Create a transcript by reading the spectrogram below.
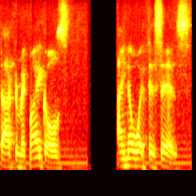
Dr. McMichaels, "I know what this is.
